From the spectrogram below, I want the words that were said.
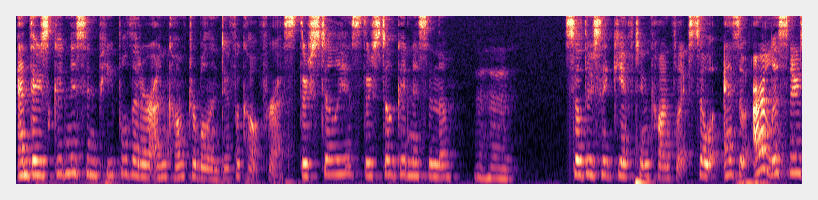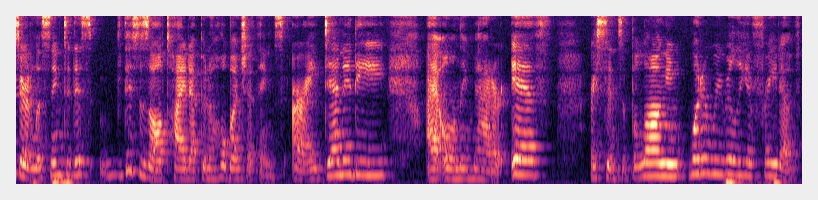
And there's goodness in people that are uncomfortable and difficult for us. There still is. There's still goodness in them. Mm-hmm. So there's a gift in conflict. So as our listeners are listening to this, this is all tied up in a whole bunch of things. Our identity, I only matter if, our sense of belonging. What are we really afraid of?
